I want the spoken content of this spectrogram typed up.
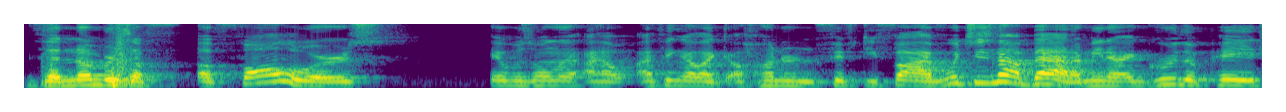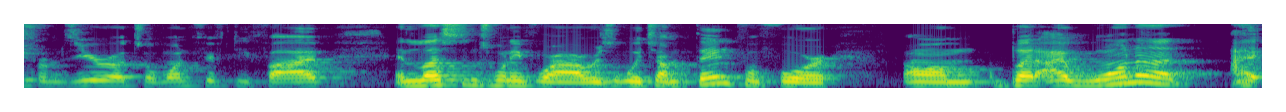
the numbers of, of followers, it was only I, I think at like 155, which is not bad. I mean, I grew the page from zero to 155 in less than 24 hours, which I'm thankful for. Um, but I wanna I,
